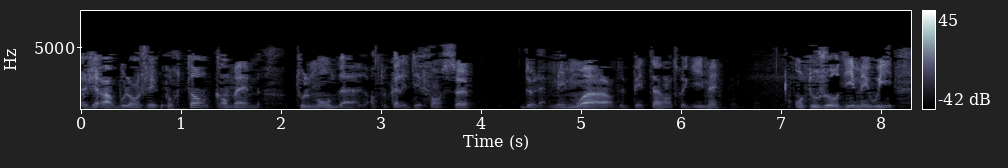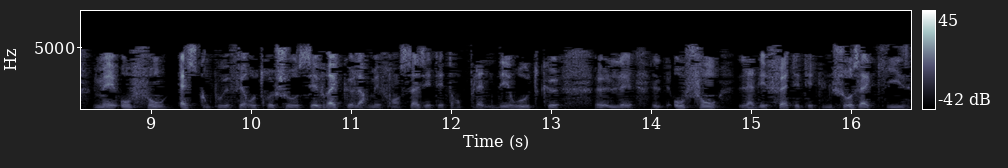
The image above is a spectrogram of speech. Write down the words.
Gérard Boulanger, pourtant, quand même, tout le monde, en tout cas les défenseurs de la mémoire de Pétain, entre guillemets, ont toujours dit mais oui, mais au fond, est-ce qu'on pouvait faire autre chose? C'est vrai que l'armée française était en pleine déroute, que euh, au fond, la défaite était une chose acquise.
